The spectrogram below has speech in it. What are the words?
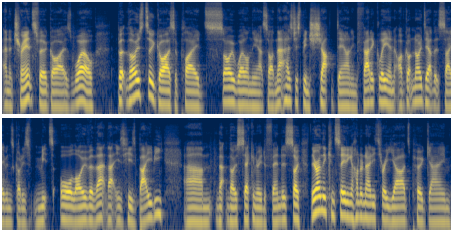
and a transfer guy as well. But those two guys have played so well on the outside, and that has just been shut down emphatically. And I've got no doubt that Saban's got his mitts all over that. That is his baby, um, that those secondary defenders. So they're only conceding 183 yards per game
